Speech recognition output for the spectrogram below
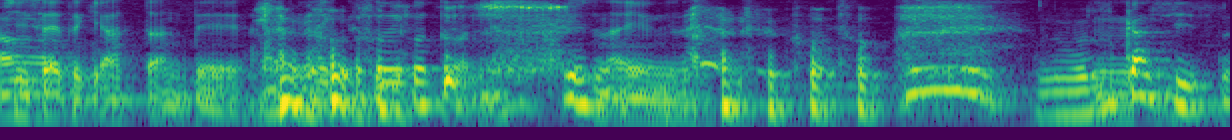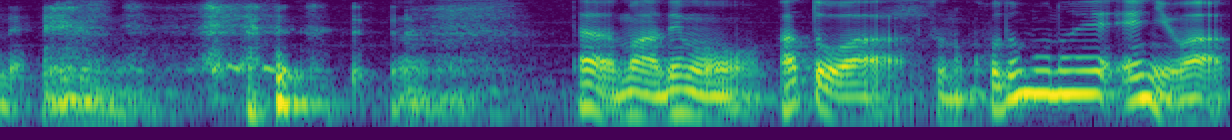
小さい時あったんでそういうことはねしないように。なるほど。難しいっすね、うん。ただまあでもあとはその子供の絵絵には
